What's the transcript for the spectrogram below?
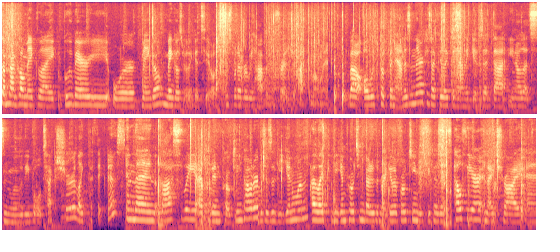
Sometimes I'll make like blueberry or mango. Mango's really good too. It's just whatever we have in the fridge at the moment but I'll always put bananas in there because I feel like banana gives it that, you know, that smoothie bowl texture, like the thickness. And then lastly, I put in protein powder. This is a vegan one. I like vegan protein better than regular protein just because it's healthier and I try and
